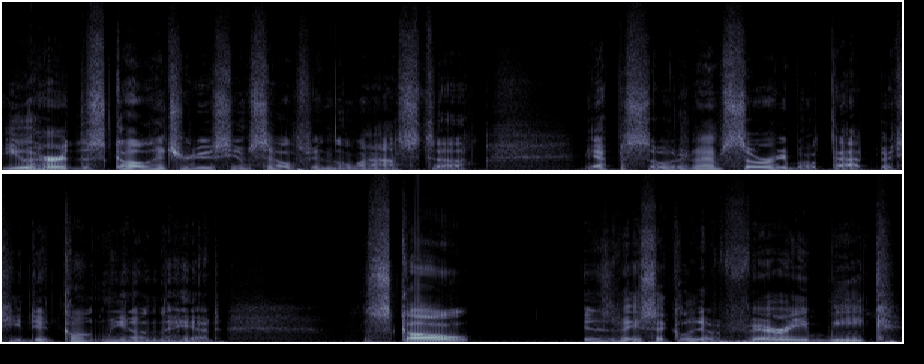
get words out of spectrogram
you heard the skull introduce himself in the last uh, episode, and I'm sorry about that, but he did conk me on the head. The skull is basically a very meek,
